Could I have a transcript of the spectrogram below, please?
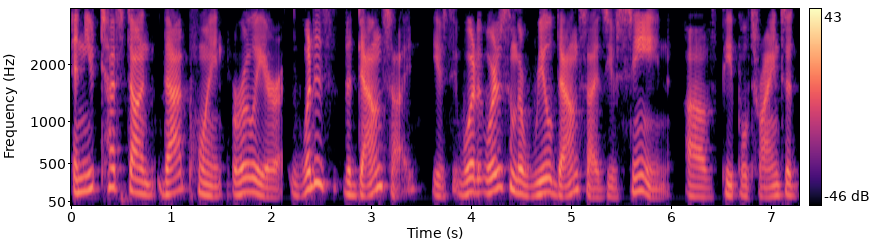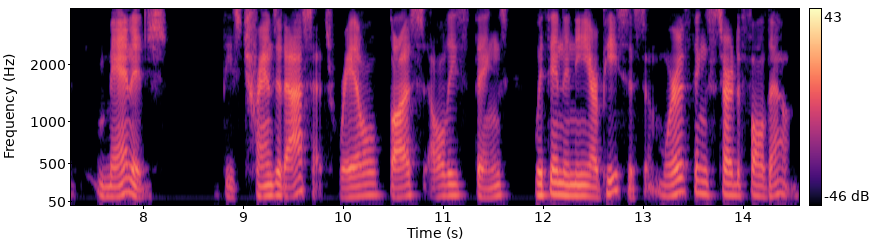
And you touched on that point earlier. What is the downside? You've, what what are some of the real downsides you've seen of people trying to manage these transit assets, rail, bus, all these things within an ERP system? Where have things started to fall down?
